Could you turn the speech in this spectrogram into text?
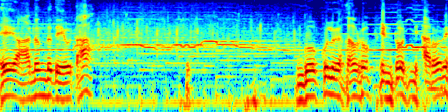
हे आनंद देवता, गोकुल हमरो पिंडो न्यारो रे।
